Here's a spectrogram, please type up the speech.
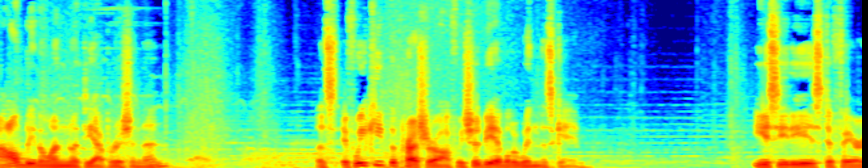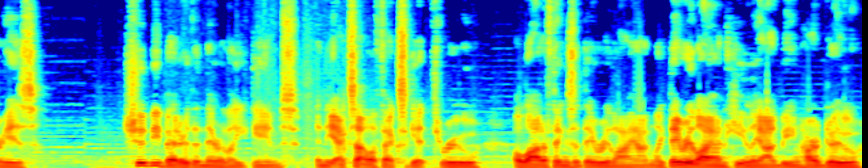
I'll be the one with the apparition then. Let's, if we keep the pressure off, we should be able to win this game. ECDs to fairies should be better than their late games, and the exile effects get through a lot of things that they rely on. Like, they rely on Heliod being hard to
